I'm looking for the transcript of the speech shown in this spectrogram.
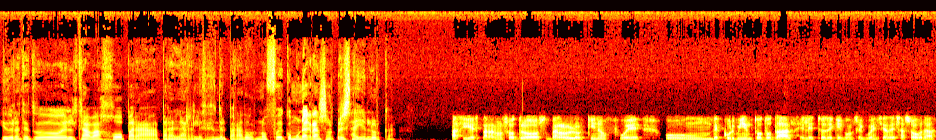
y durante todo el trabajo para, para la realización del parador, ¿no? Fue como una gran sorpresa ahí en Lorca. Así es, para nosotros, para los lorquinos, fue un descubrimiento total el hecho de que, consecuencia de esas obras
